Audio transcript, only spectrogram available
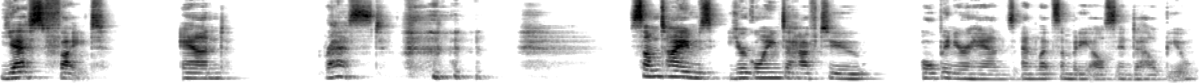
yes, fight and rest. Sometimes you're going to have to open your hands and let somebody else in to help you.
